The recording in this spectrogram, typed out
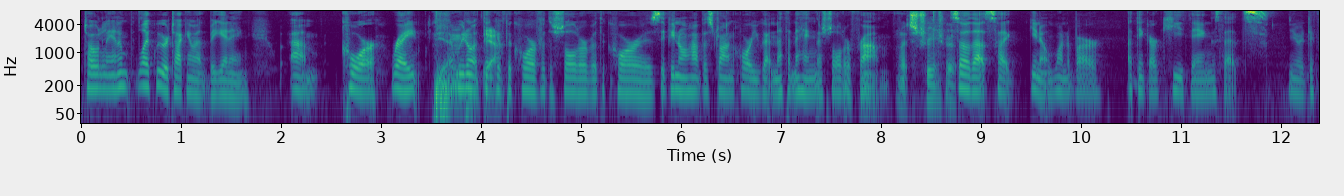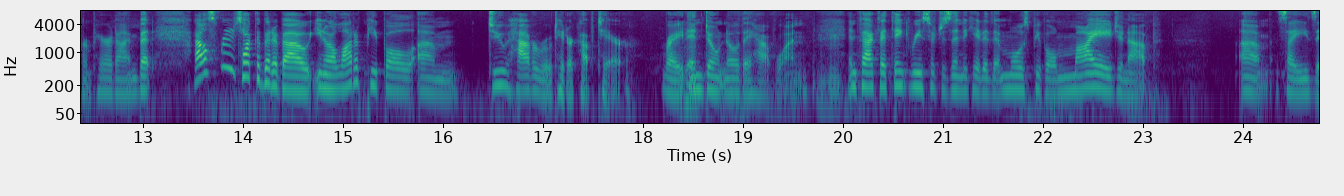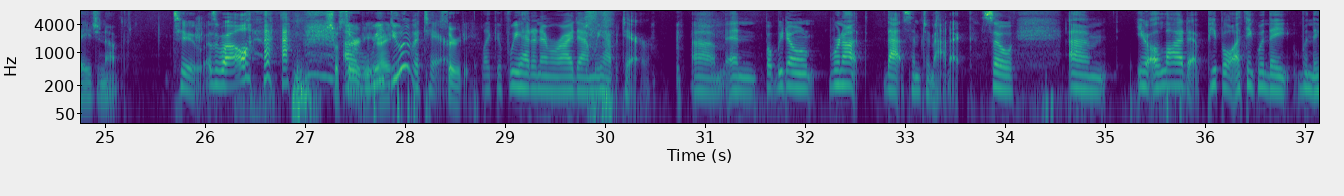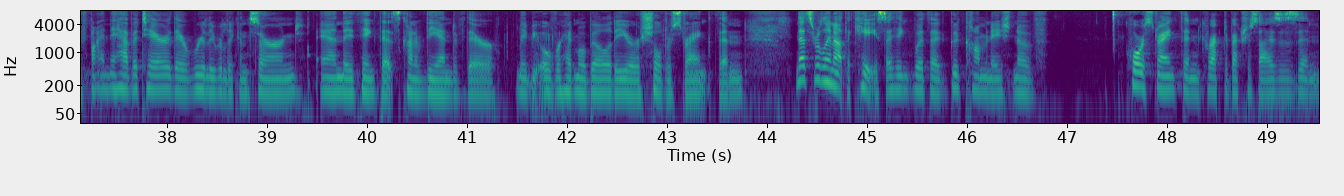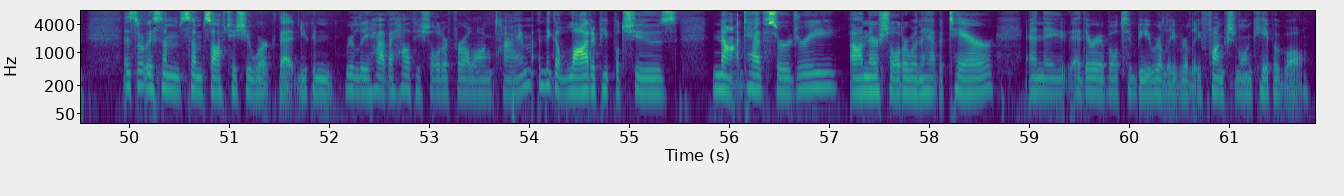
Totally. And like we were talking about at the beginning, um, core, right? Yeah. We don't think Yeah. of the core for the shoulder, but the core is if you don't have a strong core, you've got nothing to hang the shoulder from. That's true. So that's like, you know, one of our, I think, our key things that's, you know, a different paradigm. But I also wanted to talk a bit about, you know, a lot of people um, do have a rotator cuff tear, right? And don't know they have one. In fact, I think research has indicated that most people my age and up, um, Saeed's aging up too, as well. So 30, Um, we right? do have a tear. 30. Like if we had an MRI done, we have a tear. Um, and but we don't. We're not that symptomatic. So, um, you know, a lot of people. I think when they when they find they have a tear, they're really really concerned, and they think that's kind of the end of their maybe overhead mobility or shoulder strength, and that's really not the case. I think with a good combination of core strength and corrective exercises and, and certainly some some soft tissue work that you can really have a healthy shoulder for a long time. I think a lot of people choose not to have surgery on their shoulder when they have a tear and they they're able to be really really functional and capable.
